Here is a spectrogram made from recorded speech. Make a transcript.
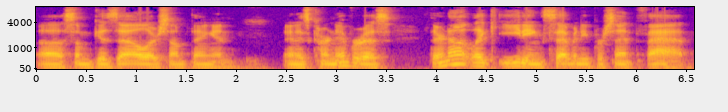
uh, some gazelle or something and and is carnivorous, they're not like eating seventy percent fat.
